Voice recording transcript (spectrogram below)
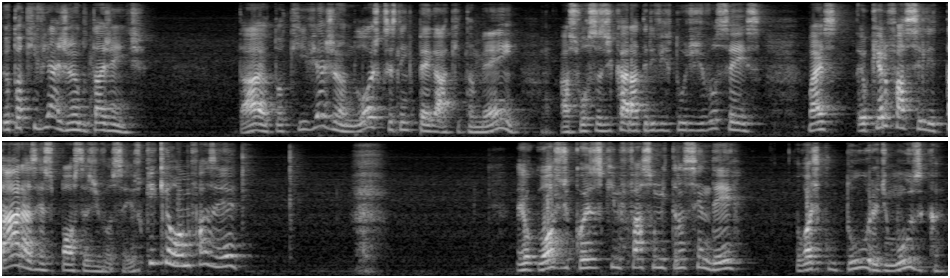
Eu tô aqui viajando, tá, gente? tá? Eu tô aqui viajando. Lógico que vocês têm que pegar aqui também as forças de caráter e virtude de vocês. Mas eu quero facilitar as respostas de vocês. O que, que eu amo fazer? Eu gosto de coisas que me façam me transcender. Eu gosto de cultura, de música,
